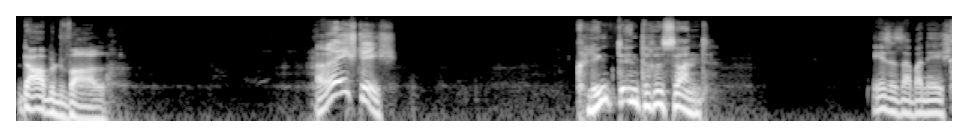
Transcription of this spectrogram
Damenwahl. Richtig. Klingt interessant. Ist es aber nicht.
